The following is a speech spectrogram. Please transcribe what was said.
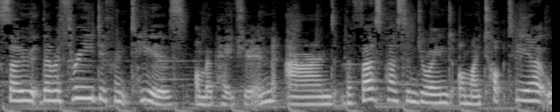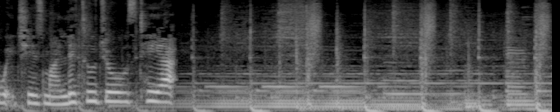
So there are three different tiers on my Patreon and the first person joined on my top tier, which is my Little Jewels tier. That's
